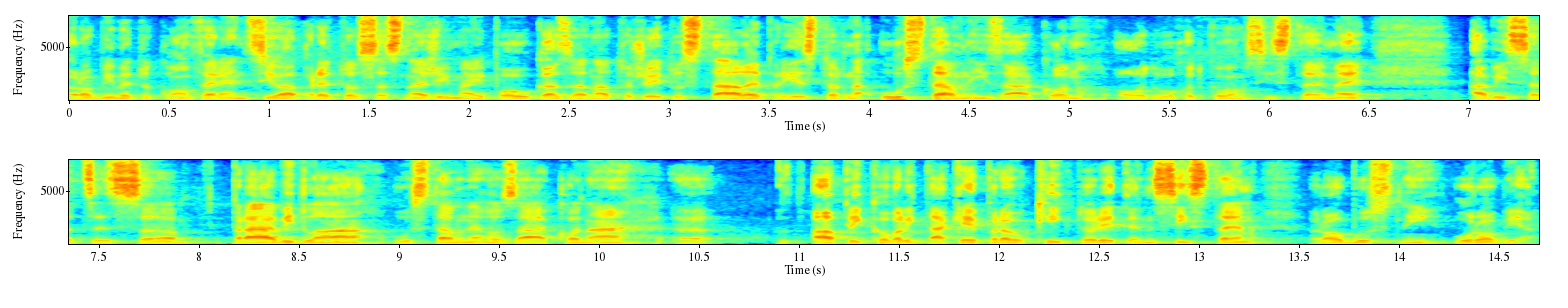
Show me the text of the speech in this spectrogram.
robíme tú konferenciu a preto sa snažím aj poukázať na to, že je tu stále priestor na ústavný zákon o dôchodkovom systéme, aby sa cez e, pravidlá ústavného zákona e, aplikovali také prvky, ktoré ten systém robustný urobia.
